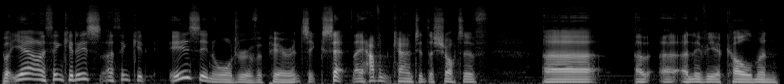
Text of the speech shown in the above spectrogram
but yeah, I think it is. I think it is in order of appearance, except they haven't counted the shot of uh, uh, uh, Olivia Colman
